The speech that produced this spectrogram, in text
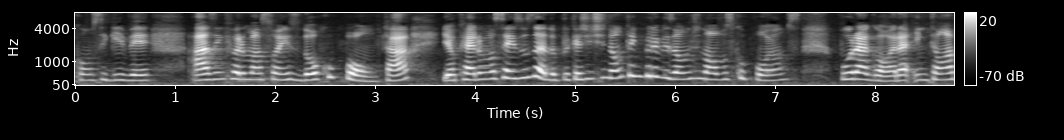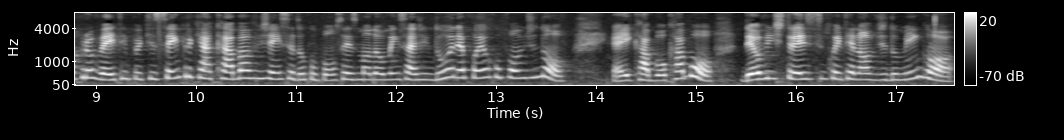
conseguir ver as informações do cupom, tá? E eu quero vocês usando, porque a gente não tem previsão de novos cupons por agora, então aproveitem, porque sempre que acaba a vigência do cupom, vocês mandam mensagem do Unia, põe o cupom de novo. E aí acabou, acabou. Deu R$23,59 de domingo, ó,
